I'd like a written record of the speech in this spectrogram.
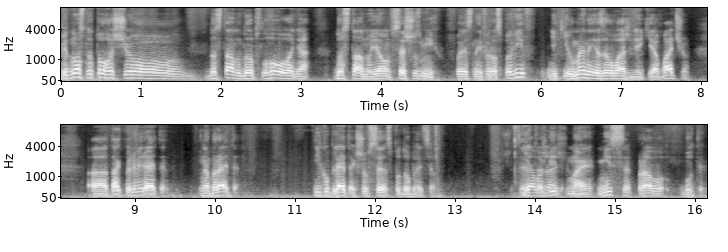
Відносно того, що достану до обслуговування, достану, я вам все, що зміг, пояснив і розповів, які у мене є зауваження, які я бачу. А так, перевіряйте, набирайте і купляйте, якщо все сподобається. Що я вважаю, що має місце, право бути.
